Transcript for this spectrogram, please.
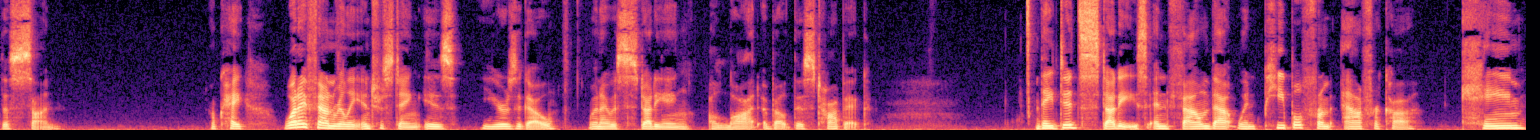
the sun. Okay, what I found really interesting is years ago when I was studying a lot about this topic, they did studies and found that when people from Africa came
